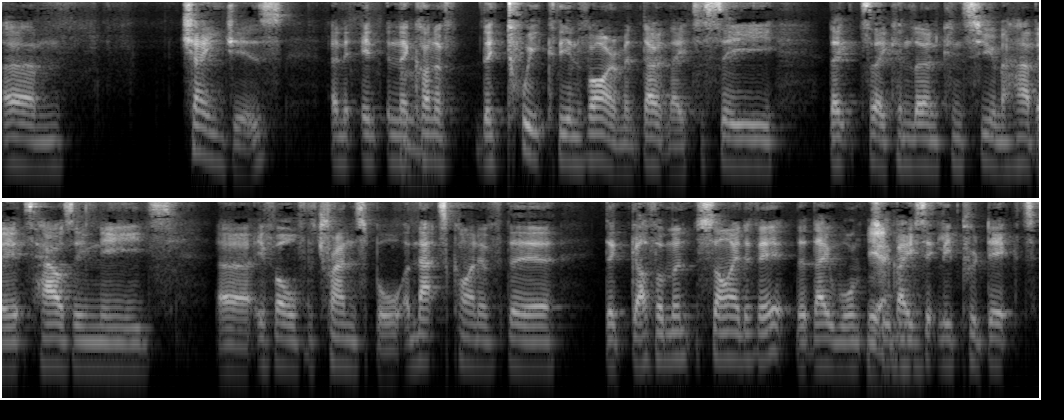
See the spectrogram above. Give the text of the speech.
um, changes, and, and they kind of they tweak the environment, don't they, to see they so they can learn consumer habits, housing needs, uh, evolve the transport, and that's kind of the the government side of it that they want Yeah. to basically predict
